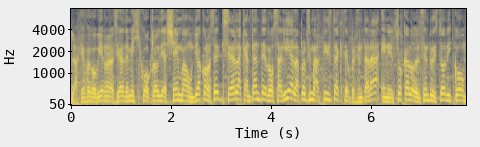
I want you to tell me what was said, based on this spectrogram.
La jefa de gobierno de la Ciudad de México, Claudia Sheinbaum, dio a conocer que será la cantante Rosalía la próxima artista que se presentará en el Zócalo del Centro Histórico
